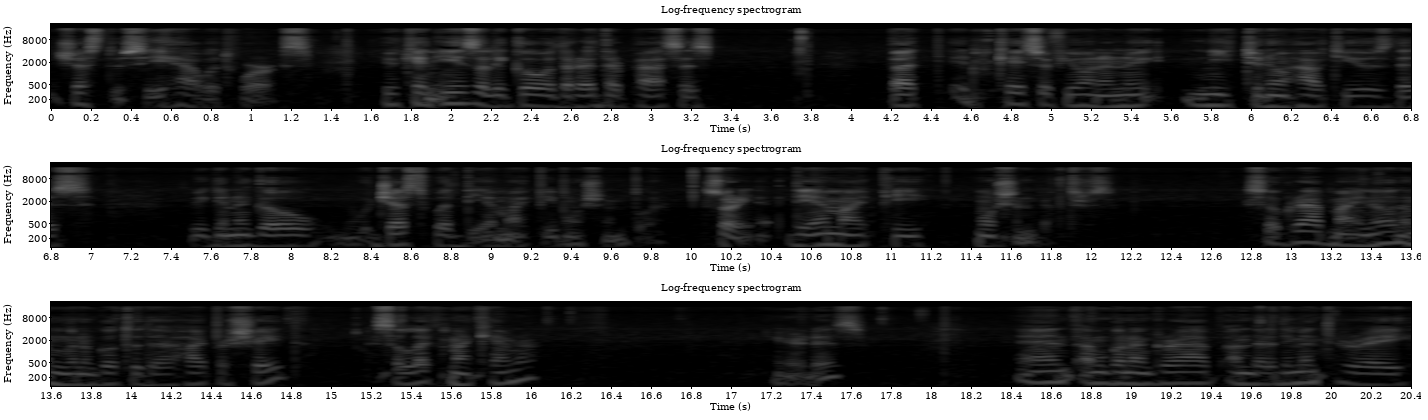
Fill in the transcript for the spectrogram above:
just to see how it works. You can easily go with the render passes but in case if you want to need to know how to use this we're going to go just with the MIP motion blur. Sorry, the MIP motion vectors. So grab my node, I'm going to go to the hyper hypershade, select my camera. Here it is and I'm gonna grab under the mental ray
